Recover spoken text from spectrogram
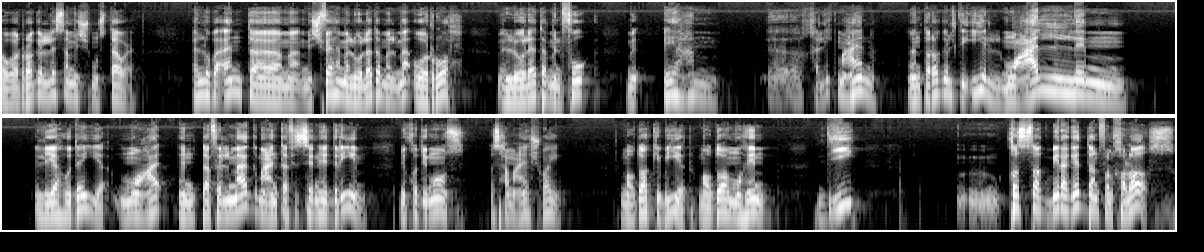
هو الراجل لسه مش مستوعب. قال له بقى أنت مش فاهم الولادة من الماء والروح الولادة من فوق. م... إيه يا عم؟ آه خليك معانا. أنت راجل تقيل معلم. اليهودية مع... أنت في المجمع أنت في السنهدريم نيقوديموس اصحى معايا شوية. الموضوع كبير موضوع مهم. دي قصة كبيرة جدا في الخلاص.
